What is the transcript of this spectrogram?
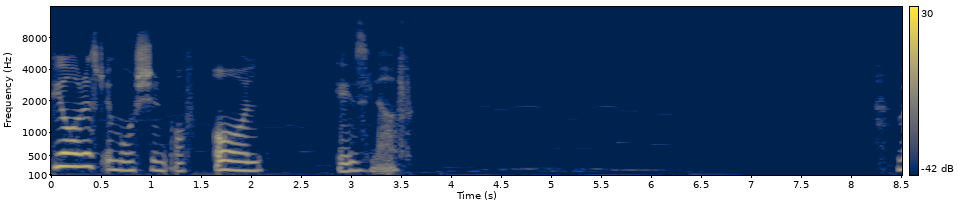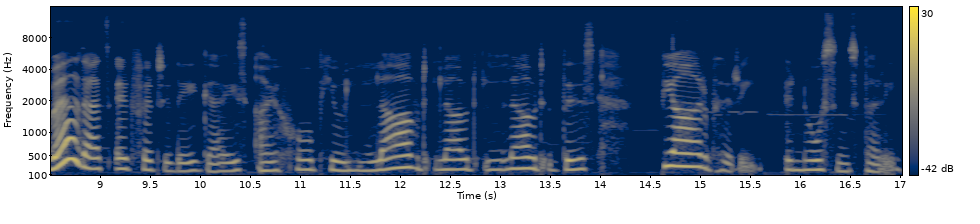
purest emotion of all is love. Well, that's it for today, guys. I hope you loved, loved, loved this Pyar Bhari, Innocence Bhari,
